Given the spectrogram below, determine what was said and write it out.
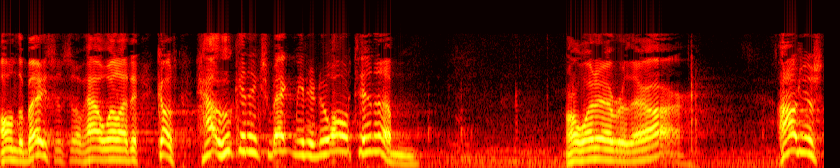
on the basis of how well I did. Because how who can expect me to do all ten of them? Or whatever there are. I'll just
